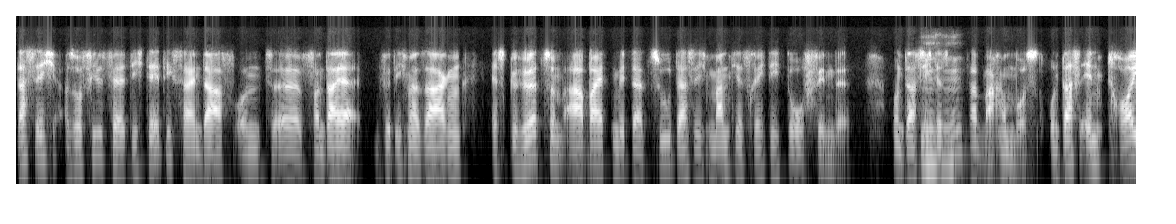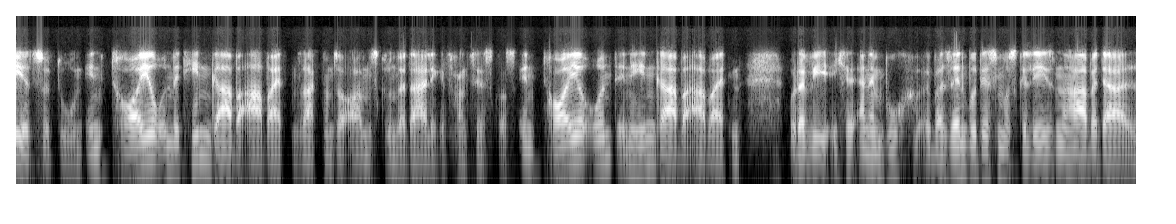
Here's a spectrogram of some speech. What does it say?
dass ich so vielfältig tätig sein darf. Und äh, von daher würde ich mal sagen, es gehört zum Arbeiten mit dazu, dass ich manches richtig doof finde und dass ich mhm. das machen muss. Und das in Treue zu tun, in Treue und mit Hingabe arbeiten, sagt unser Ordensgründer, der heilige Franziskus. In Treue und in Hingabe arbeiten. Oder wie ich in einem Buch über Zen-Buddhismus gelesen habe, der,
